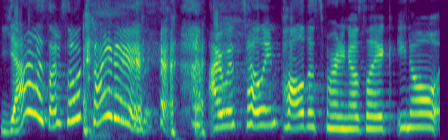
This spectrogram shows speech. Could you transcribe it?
Yes, I'm so excited. I was telling Paul this morning, I was like, you know,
